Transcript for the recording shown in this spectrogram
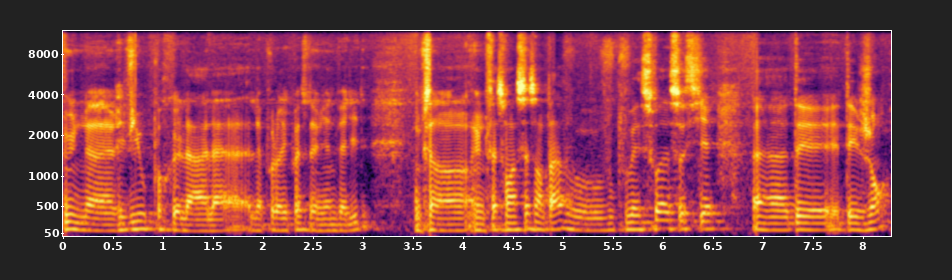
une review pour que la, la, pull request devienne valide. Donc c'est une façon assez sympa. Vous, pouvez soit associer des, des gens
